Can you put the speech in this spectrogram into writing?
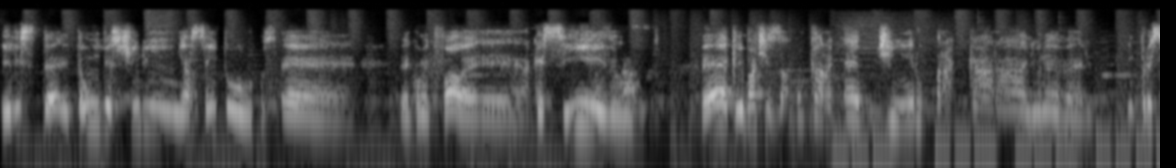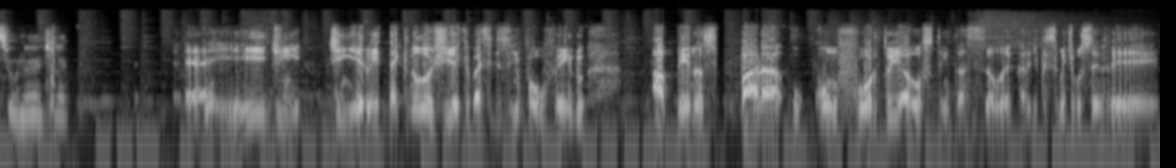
Eles estão investindo em assentos, é, é, como é que fala, é, aquecido, É, climatizado. Cara, é dinheiro pra caralho, né, velho? Impressionante, né? É, e din dinheiro e tecnologia que vai se desenvolvendo apenas para o conforto e a ostentação, né, cara? Dificilmente você vê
